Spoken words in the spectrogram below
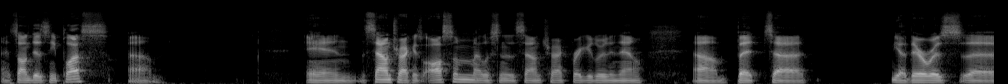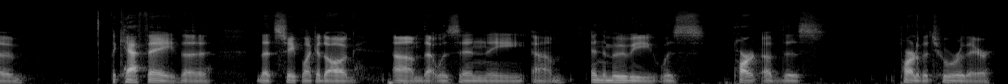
it's on Disney Plus, um, and the soundtrack is awesome. I listen to the soundtrack regularly now, um, but uh, yeah, there was uh, the cafe the that's shaped like a dog um, that was in the um, in the movie was part of this part of the tour there.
